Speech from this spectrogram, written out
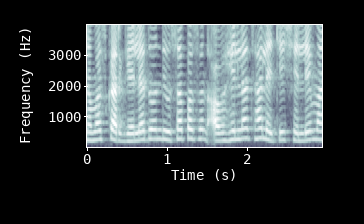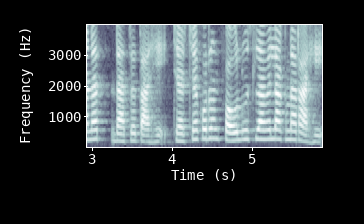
नमस्कार. गेल्या दोन दिवसापासून अवहेलना झाल्याचे शेल्ले मनात डाचत आहे. चर्चा करून पाऊल उचलावे लागणार आहे.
